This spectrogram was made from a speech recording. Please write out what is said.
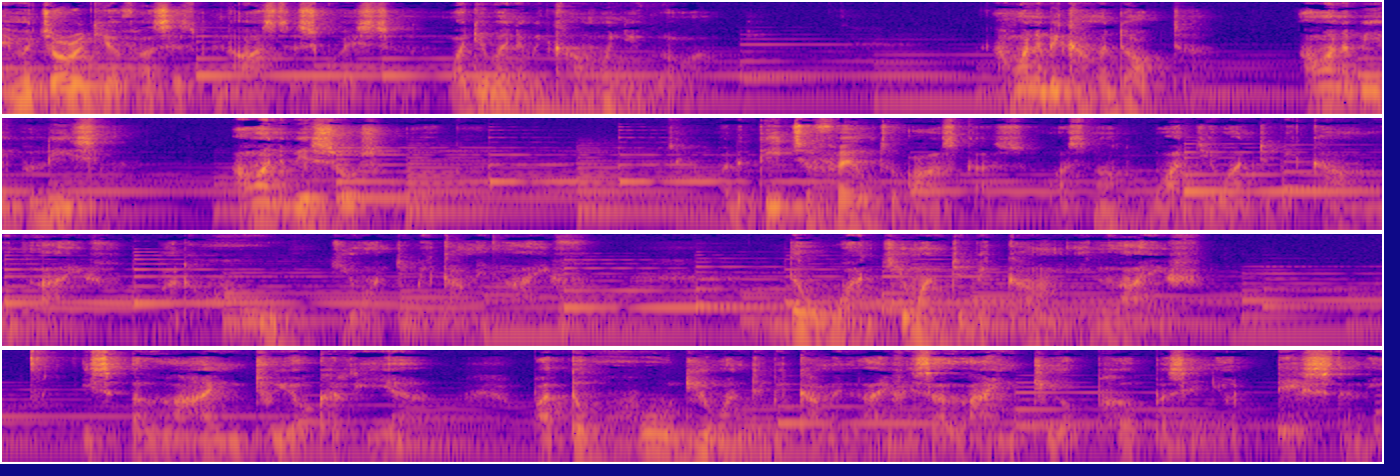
A majority of us has been asked this question What do you want to become when you grow up? I want to become a doctor. I want to be a policeman. I want to be a social worker. What the teacher failed to ask us was not what do you want to become in life, but who do you want to become in life? The what you want to become in life is aligned to your career, but the who do you want to become in life is aligned to your purpose and your destiny.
